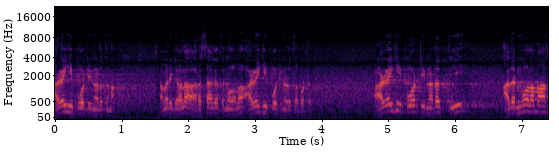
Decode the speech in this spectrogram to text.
அழகி போட்டி நடத்தினான். அமெரிக்காவில் அரசாங்கத்தின் மூலமாக அழகி போட்டி நடத்தப்பட்டது. அழகி போட்டி நடத்தி அதன் மூலமாக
